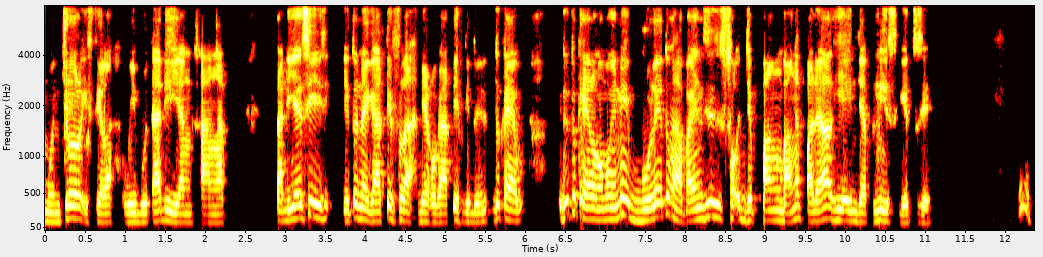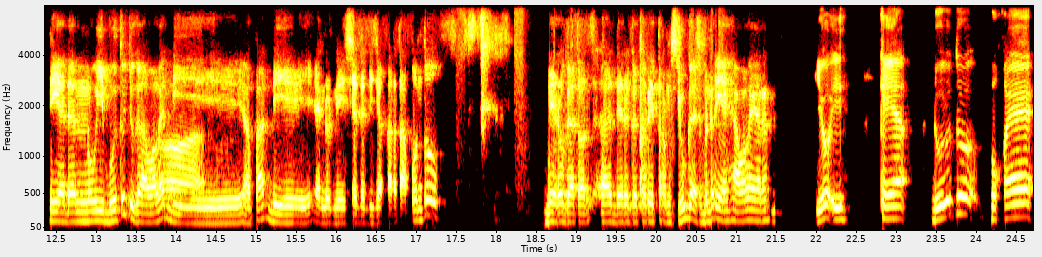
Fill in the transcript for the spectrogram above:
muncul istilah wibu tadi yang sangat tadinya sih itu negatif lah derogatif gitu itu kayak itu tuh kayak lo ngomong ini bule itu ngapain sih sok Jepang banget padahal he in Japanese gitu sih. Iya dan wibu tuh juga awalnya oh. di apa di Indonesia dan di Jakarta pun tuh derogator uh, derogatory terms juga sebenarnya awalnya. Yo ih kayak dulu tuh pokoknya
